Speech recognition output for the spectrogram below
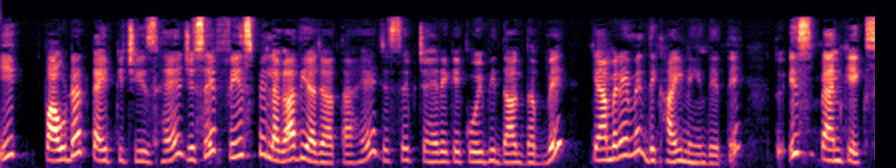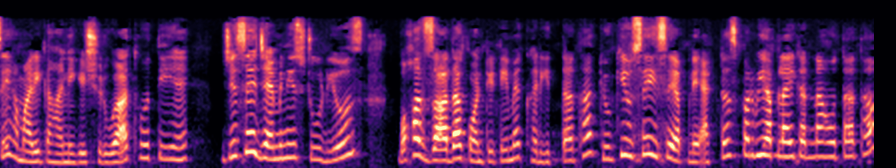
एक पाउडर टाइप की चीज़ है, जिसे फेस पे लगा दिया जाता है, जिससे चेहरे के कोई भी दाग धब्बे कैमरे में दिखाई नहीं देते। तो इस पैनकेक से हमारी कहानी की शुरुआत होती है, जिसे जेमिनी स्टूडियोज़ बहुत ज़्यादा क्वांटिटी में ख़रीदता था, क्योंकि उसे इसे अपने एक्टर्स पर भी अप्लाई करना होता था।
